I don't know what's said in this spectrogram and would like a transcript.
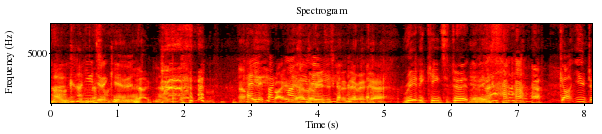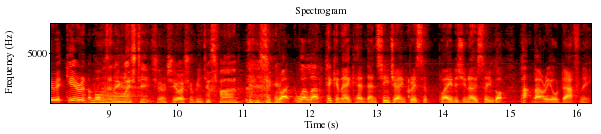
Oh, can you do it, Kieran? No. No. Okay, looks like Right, it might yeah, be Louise me. is going to do it, yeah. Really keen to do it, Louise. Can't you do it, Kieran? My mum's an English teacher, I'm sure she'll be just fine. right, well, uh, pick an egghead then. CJ and Chris have played, as you know, so you've got Pat Barry or Daphne.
